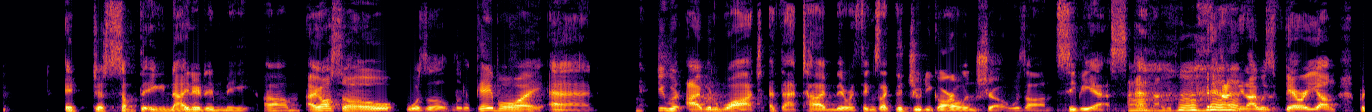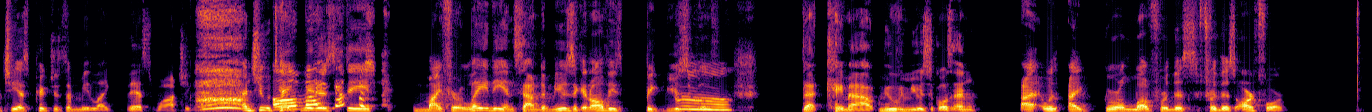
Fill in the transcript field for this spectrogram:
it just something ignited in me. Um, I also was a little gay boy, and she would I would watch at that time. There were things like the Judy Garland show was on CBS, and I, would, I mean I was very young, but she has pictures of me like this watching it, and she would take Oh me to see My Fair Lady and Sound of Music and all these big musicals Oh, that came out, movie musicals, and I was I grew a love for this for this art form.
